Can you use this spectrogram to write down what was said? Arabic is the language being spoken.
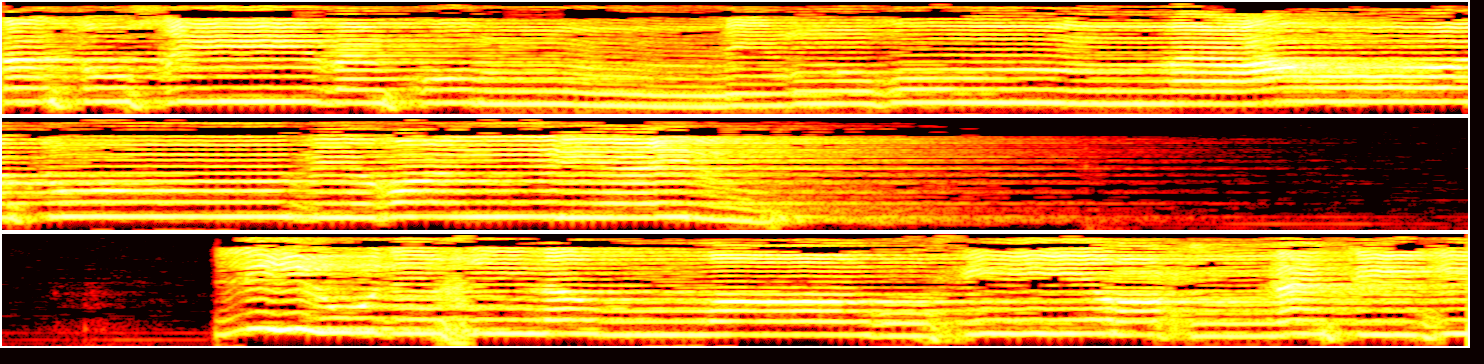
فتصيبكم منهم معرة بغير علم. ليدخل الله في رحمته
